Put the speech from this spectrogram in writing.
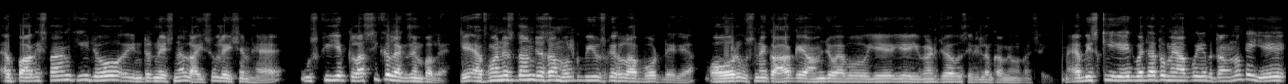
अब पाकिस्तान की जो इंटरनेशनल आइसोलेशन है उसकी ये क्लासिकल एग्जांपल है कि अफ़गानिस्तान जैसा मुल्क भी उसके खिलाफ वोट दे गया और उसने कहा कि हम जो है वो ये ये इवेंट जो है वो श्रीलंका में होना चाहिए। अब इसकी एक वजह तो मैं आपको ये बताऊँ ना कि ये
